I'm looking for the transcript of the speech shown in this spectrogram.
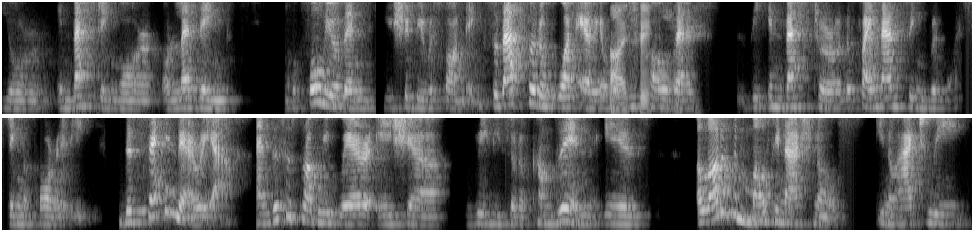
your investing or, or lending portfolio, then you should be responding. So that's sort of one area what we call as the investor or the financing requesting authority. The second area, and this is probably where Asia really sort of comes in, is a lot of the multinationals, you know, actually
